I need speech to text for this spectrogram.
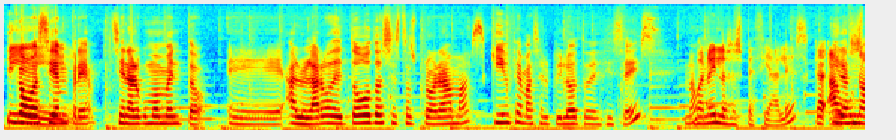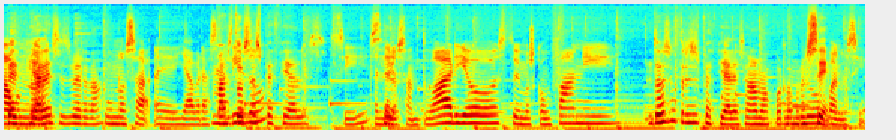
Y como siempre, si en algún momento, eh, a lo largo de todos estos programas, 15 más el piloto 16, ¿no? Bueno, y los especiales. y los alguno aún no- especiales, es verdad. Uno sa- eh, ya habrá Más salido. dos especiales. Sí, el Sí. de los santuarios, estuvimos con Fanny. Dos o tres especiales, ahora no me acuerdo, pero sí. Bueno, sí.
